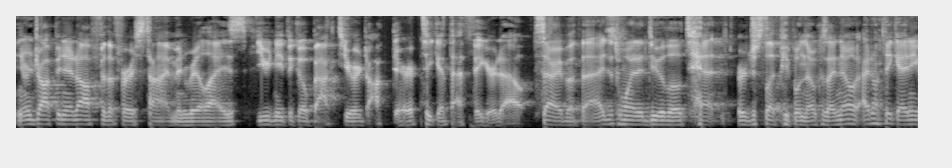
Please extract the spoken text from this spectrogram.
you're dropping it off for the first time and realize you need to go back to your doctor to get that figured out. Sorry about that. I just wanted to do a little tent or just let people know because I know I don't think any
